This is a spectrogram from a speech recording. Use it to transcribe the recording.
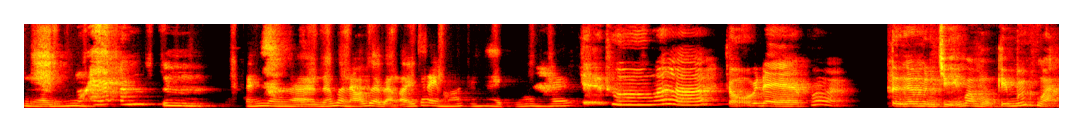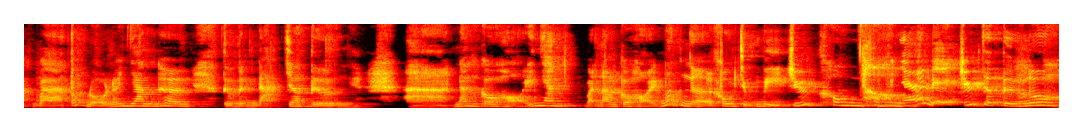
Dạ đúng rồi. khác lắm. Ừ. Thế nên là nếu mà nói về bạn ấy chắc em nói cái này cũng không hết. Dễ thương quá ha trời ơi đẹp quá từ nên mình chuyển qua một cái bước ngoặt và tốc độ nó nhanh hơn. Tụi mình đặt cho tường à, 5 câu hỏi nhanh và năm câu hỏi bất ngờ không chuẩn bị trước không nhá đèn trước cho tường luôn.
